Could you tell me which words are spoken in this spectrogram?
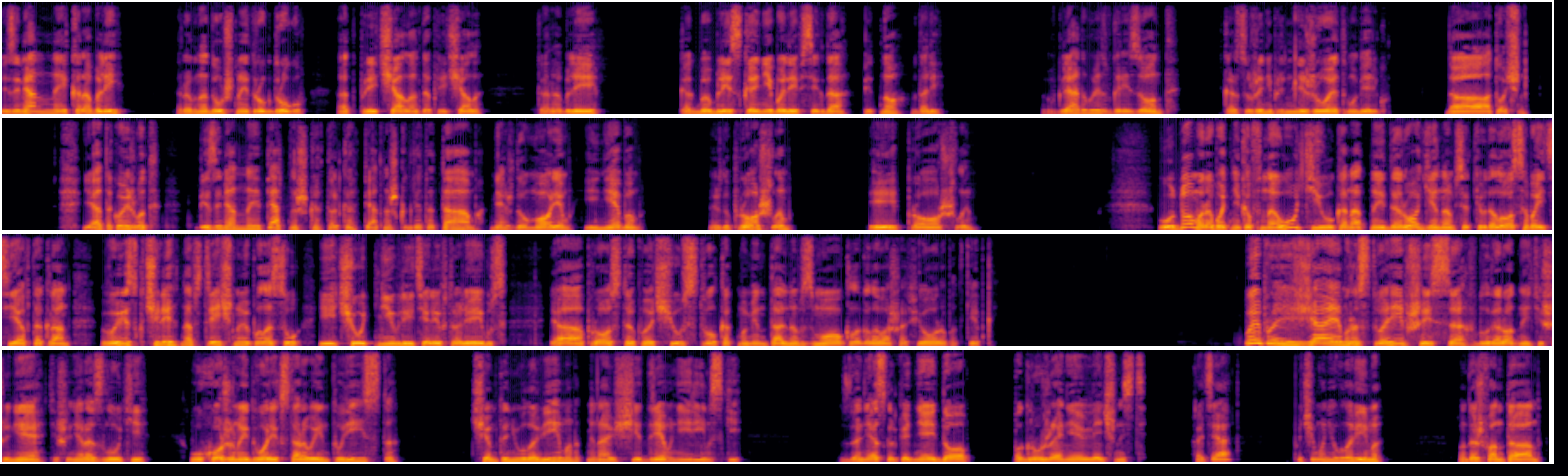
безымянные корабли, равнодушные друг другу от причала до причала, корабли, как бы близко ни были, всегда пятно вдали. Вглядываюсь в горизонт. Кажется, уже не принадлежу этому берегу. Да, точно. Я такое же вот безымянное пятнышко, только пятнышко где-то там, между морем и небом, между прошлым и прошлым. У дома работников науки у канатной дороги нам все-таки удалось обойти автокран, выскочили на встречную полосу и чуть не влетели в троллейбус — я просто почувствовал, как моментально взмокла голова шофера под кепкой. Мы проезжаем, растворившийся в благородной тишине, тишине разлуки, ухоженный дворик старого интуриста, чем-то неуловимо напоминающий древний римский, за несколько дней до погружения в вечность. Хотя, почему неуловимо? Он даже фонтан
